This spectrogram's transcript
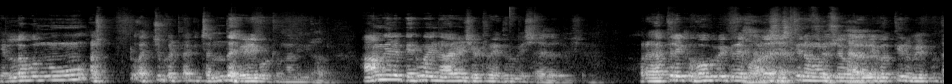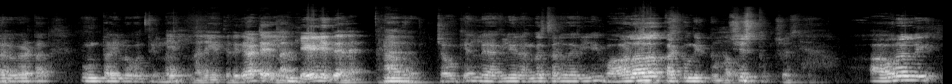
ಎಲ್ಲವನ್ನೂ ಅಷ್ಟು ಅಚ್ಚುಕಟ್ಟಾಗಿ ಚಂದ ಹೇಳಿಕೊಟ್ರು ನನಗೆ. ಆಮೇಲೆ ಪೆರುವಾಯಿ ನಾರಾಯಣ ಶೆಟ್ಟರು ಎದುರು ವೇಷ ವಿಷಯ ಅವರ ಹತ್ತಿರಕ್ಕೆ ಹೋಗಬೇಕಿದ್ರೆ ಬಹಳ ಶಿಸ್ತಿನ ಮನುಷ್ಯ ಗೊತ್ತಿರಬೇಕು ತಿರುಗಾಟ ಉಂಟಾ ಇಲ್ಲೋ ಗೊತ್ತಿಲ್ಲ. ನನಗೆ ತಿರುಗಾಟ ಇಲ್ಲ ಕೇಳಿದ್ದೇನೆ. ಚೌಕಿಯಲ್ಲಿ ಆಗಲಿ ರಂಗಸ್ಥಳದಲ್ಲಿ ಬಹಳ ಕಟ್ಟುನಿಟ್ಟು ಶಿಸ್ತು. ಅವರಲ್ಲಿ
